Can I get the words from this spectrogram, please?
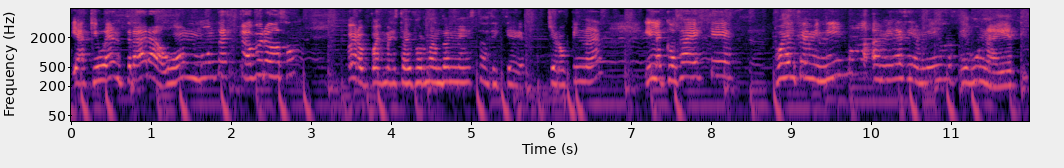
Y aquí voy a entrar a un mundo escabroso, pero pues me estoy formando en esto, así que quiero opinar. Y la cosa es que, pues el feminismo, amigas y amigos, es una ética.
